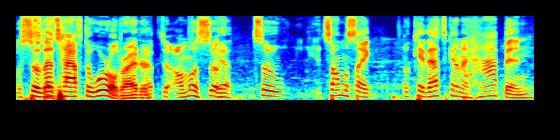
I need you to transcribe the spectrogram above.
So, so that's half the world, right? Yep. Or almost so. Yeah. So it's almost like okay, that's going to happen,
